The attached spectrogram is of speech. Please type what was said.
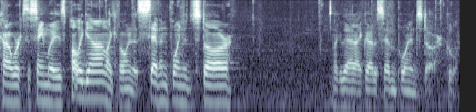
kind of works the same way as polygon, like if I wanted a seven pointed star, like that, I've got a seven pointed star, cool.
